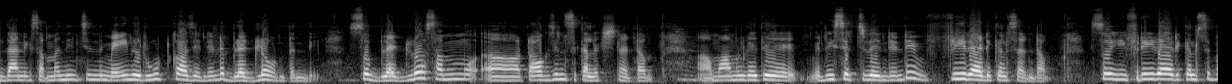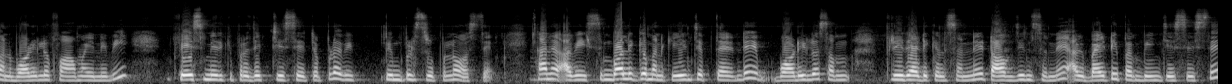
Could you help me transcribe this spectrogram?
దానికి సంబంధించింది మెయిన్ రూట్ కాజ్ ఏంటంటే బ్లడ్లో ఉంటుంది. సో బ్లడ్లో సమ్ టాక్సిన్స్ కలెక్షన్ అంటాం. ఆ, మామూలుగా అయితే రీసెర్చ్లో ఏంటంటే ఫ్రీ రాడికల్స్ అంటాం. సో ఈ ఫ్రీ రాడికల్స్ మన బాడీలో ఫామ్ అయినవి ఫేస్ మీదకి ప్రొజెక్ట్ చేసేటప్పుడు అవి పింపుల్స్ రూపంలో వస్తాయి. కానీ అవి సింబాలిక్గా మనకి ఏం చెప్తాయంటే బాడీలో సమ్ ఫ్రీ రాడికల్స్ ఉన్నాయి టాక్జిన్స్ ఉన్నాయి అవి బయటికి పంపించేసేస్తే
